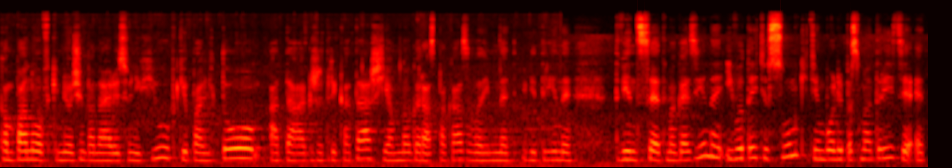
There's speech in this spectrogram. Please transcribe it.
компоновки, мне очень понравились у них юбки, пальто, а также трикотаж. Я много раз показывала именно витрины Твинсет магазина. И вот эти сумки, тем более посмотрите, это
